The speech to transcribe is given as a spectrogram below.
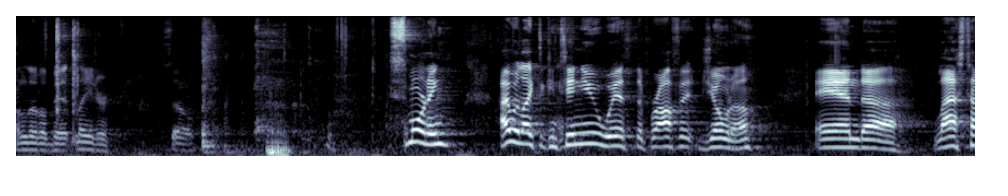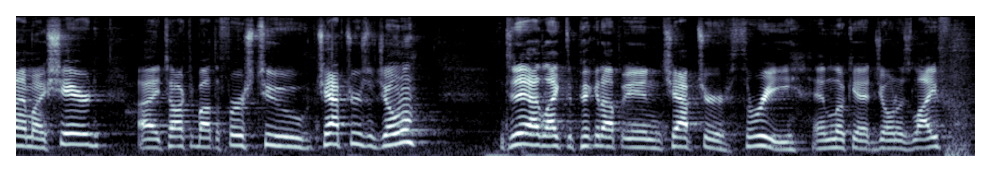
a little bit later. So, this morning, I would like to continue with the prophet Jonah. And uh, last time I shared, I talked about the first two chapters of Jonah. And today I'd like to pick it up in chapter 3 and look at Jonah's life.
